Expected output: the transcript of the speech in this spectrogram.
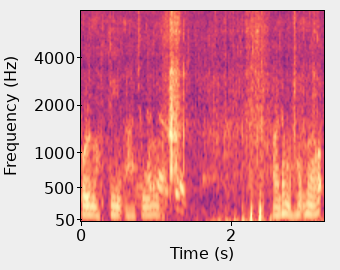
പൊള്ളുന്നു തീ ആ ചൂട് അവന്റെ മുഖം മുഖം.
